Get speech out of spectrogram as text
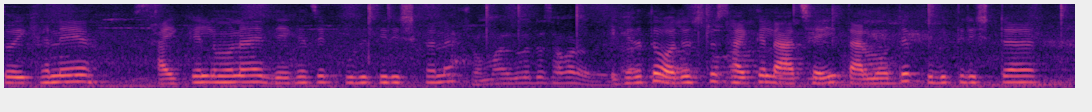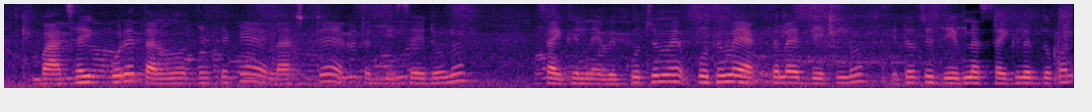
তো এখানে সাইকেল মনে হয় দেখেছে কুড়ি তিরিশখানা তো সবার এখানে তো অজস্র সাইকেল আছেই তার মধ্যে কুড়ি তিরিশটা বাছাই করে তার মধ্যে থেকে লাস্টে একটা ডিসাইড হলো সাইকেল নেবে। প্রথমে প্রথমে একতলায় দেখল, এটা হচ্ছে দেবনাথ সাইকেলের দোকান,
